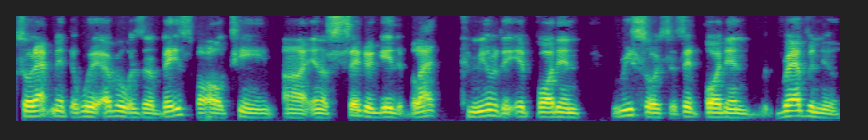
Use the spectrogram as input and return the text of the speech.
So that meant that wherever was a baseball team uh, in a segregated black community, it brought in resources. It brought in revenue.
